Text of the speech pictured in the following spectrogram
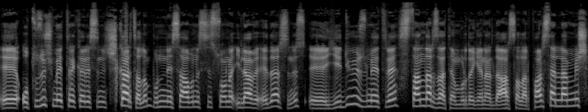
e, 33 metrekaresini çıkartalım. Bunun hesabını siz sonra ilave edersiniz. E, 700 metre standart zaten burada genelde arsalar parsellenmiş.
